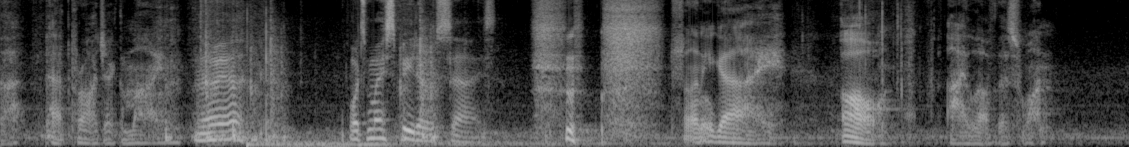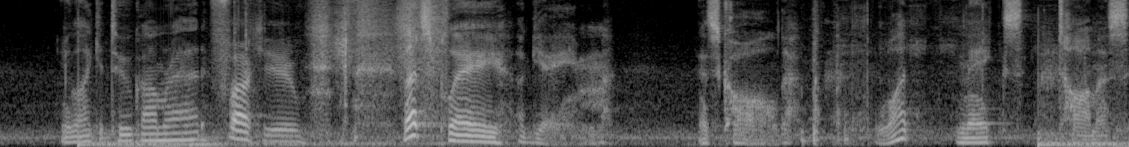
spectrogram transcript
a pet project of mine. Oh, yeah? What's my Speedo size? Funny guy. Oh, I love this one. You like it too, comrade? Fuck you. Let's play a game. It's called What Makes Thomas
